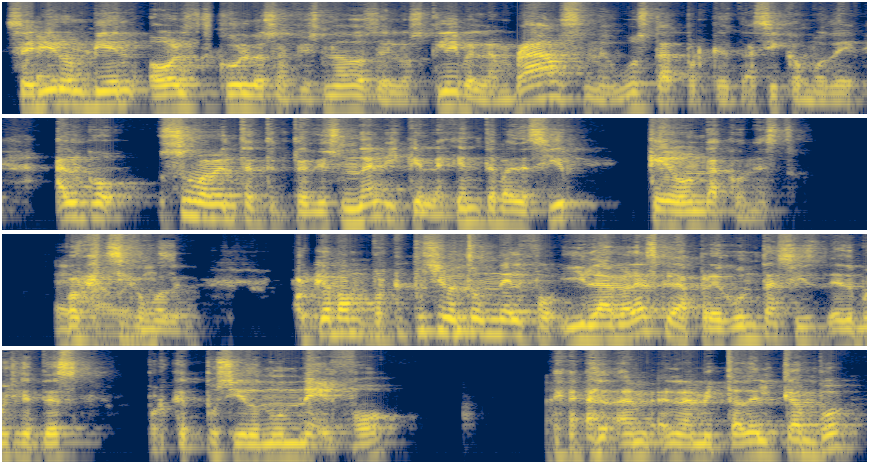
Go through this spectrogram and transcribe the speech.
Se vieron bien old school los aficionados de los Cleveland Browns. Me gusta porque es así como de algo sumamente tradicional y que la gente va a decir, ¿qué onda con esto? Porque así como de, ¿por qué, ¿por qué, pusieron un elfo? Y la verdad es que la pregunta de mucha gente es, ¿por qué pusieron un elfo en la mitad del campo?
